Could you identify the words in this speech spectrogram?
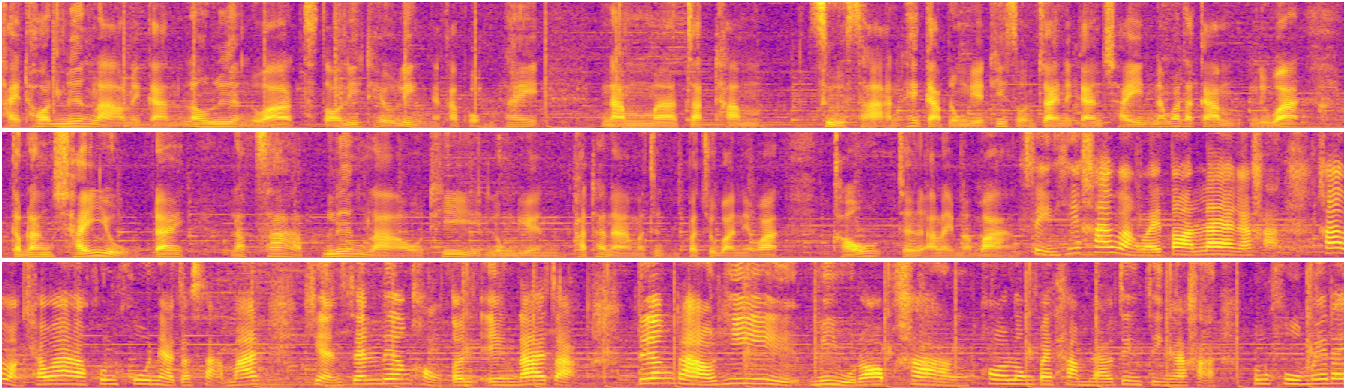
ถ่ายทอดเรื่องราวในการเล่าเรื่องหรือว่า storytelling นะครับผมให้นำมาจัดทำ สื่อสารให้กับโรงเรียนที่สนใจในการใช้นวัตกรรม หรือว่ากำลังใช้อยู่ได้รับทราบเรื่องราวที่โรงเรียนพัฒนามาถึงปัจจุบันนี้ว่าเขาเจออะไรมาบ้าง สิ่งที่คาดหวังไว้ตอนแรกอะค่ะคาดหวังแค่ว่าคุณครูเนี่ยจะสามารถเขียนเส้นเรื่องของตนเองได้จาก เรื่องราวที่มีอยู่รอบข้าง พอลงไปทำแล้วจริงๆอะค่ะ คุณครูไม่ได้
